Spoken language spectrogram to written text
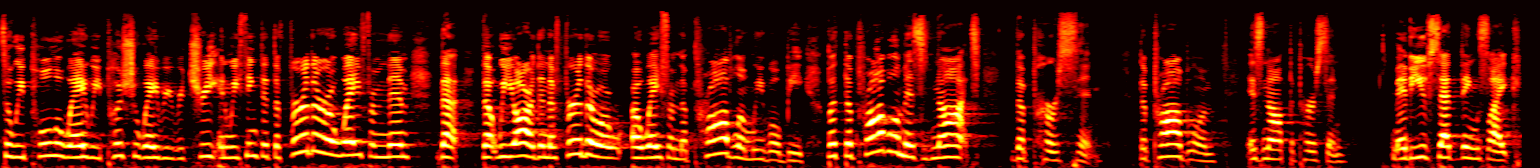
So we pull away, we push away, we retreat, and we think that the further away from them that, that we are, then the further away from the problem we will be. But the problem is not the person. The problem is not the person. Maybe you've said things like,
